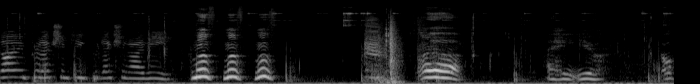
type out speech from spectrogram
Diamond protection 2, protection IV. Move, move, move. Ugh. I hate you. Oh,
